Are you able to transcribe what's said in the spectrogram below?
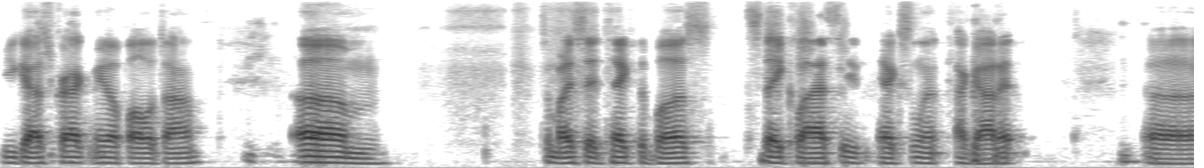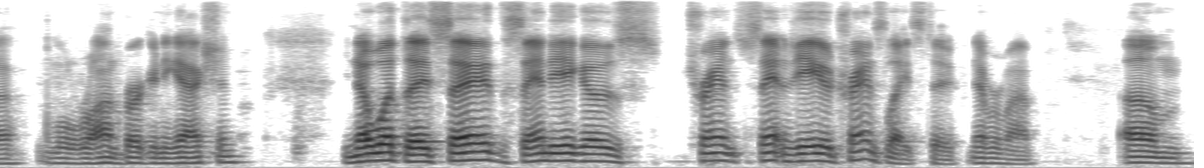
You guys crack me up all the time. Um, somebody said take the bus, stay classy, excellent. I got it. Uh, a little Ron Burgundy action. You know what they say? The San Diego's trans San Diego translates to. Never mind. Um,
